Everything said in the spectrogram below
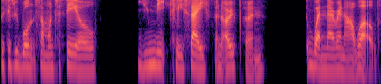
because we want someone to feel uniquely safe and open when they're in our world.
